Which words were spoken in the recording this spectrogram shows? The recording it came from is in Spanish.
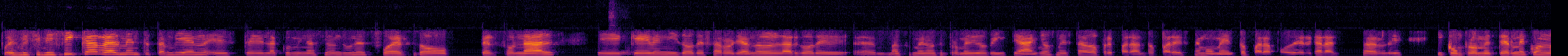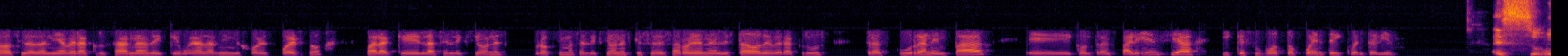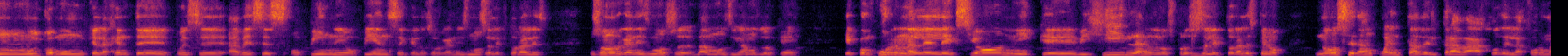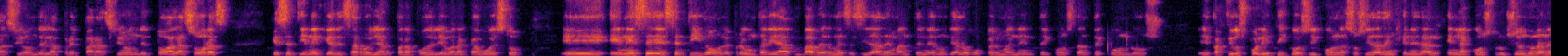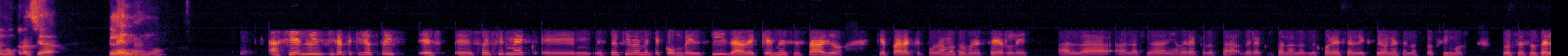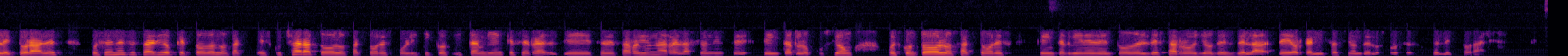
Pues me significa realmente también este, la culminación de un esfuerzo personal eh, que he venido desarrollando a lo largo de eh, más o menos en promedio 20 años. Me he estado preparando para este momento, para poder garantizarle y comprometerme con la ciudadanía veracruzana de que voy a dar mi mejor esfuerzo para que las elecciones, próximas elecciones que se desarrollen en el estado de Veracruz, transcurran en paz, eh, con transparencia y que su voto cuente y cuente bien es muy común que la gente pues eh, a veces opine o piense que los organismos electorales pues, son organismos, eh, vamos, digamos lo que, que concurren a la elección y que vigilan los procesos electorales, pero no se dan cuenta del trabajo, de la formación, de la preparación, de todas las horas que se tienen que desarrollar para poder llevar a cabo esto. Eh, en ese sentido, le preguntaría, ¿va a haber necesidad de mantener un diálogo permanente y constante con los eh, partidos políticos y con la sociedad en general en la construcción de una democracia plena, ¿no? Así es, Luis. Fíjate que yo estoy, eh, soy firme, eh, estoy firmemente convencida de que es necesario que para que podamos ofrecerle a la, a la ciudadanía veracruzana, las mejores elecciones en los próximos procesos electorales, pues es necesario que todos los escuchar a todos los actores políticos y también que se, eh, se desarrolle una relación de, de interlocución, pues con todos los actores que intervienen en todo el desarrollo desde la de organización de los procesos electorales.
